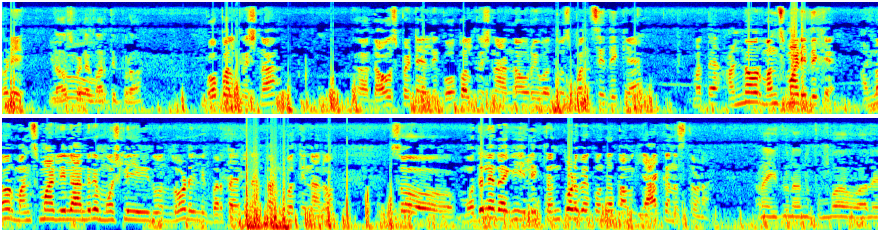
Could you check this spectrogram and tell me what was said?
ನೋಡಿ, ದಾವಸ್ಪೇಟೆ ಭಾರತೀಪುರ ಗೋಪಾಲ್ ಕೃಷ್ಣ ದಾವಸ್ಪೇಟೆಯಲ್ಲಿ ಗೋಪಾಲ್ ಕೃಷ್ಣ ಅಣ್ಣವ್ರು ಇವತ್ತು ಸ್ಪಂದಿಸಿದ್ದಕ್ಕೆ ಮತ್ತೆ ಅಣ್ಣವ್ರು ಮನ್ಸ್ ಮಾಡಿದ್ದಕ್ಕೆ. ಅಣ್ಣವ್ರು ಮನ್ಸ್ ಮಾಡ್ಲಿಲ್ಲ ಅಂದ್ರೆ ಮೋಸ್ಟ್ಲಿ ಇದೊಂದು ಲೋಡ್ ಇಲ್ಲಿಗೆ ಬರ್ತಾ ಇರ್ಲಿಲ್ಲ ಅಂತ ಅನ್ಕೋತೀನಿ ನಾನು. ಸೊ ಮೊದಲನೇದಾಗಿ ಇಲ್ಲಿಗೆ ತಂದ್ಕೊಡ್ಬೇಕು ಅಂತ ತಮ್ಗೆ ಯಾಕೆ ಅನಿಸ್ತೋಣ ಅಣ್ಣ ಇದು ನಾನು ತುಂಬಾ ಅಲೆ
